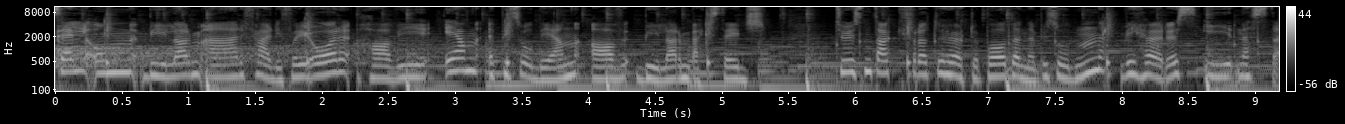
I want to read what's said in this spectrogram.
Selv om Bylarm er ferdig for i år, har vi én episode igjen av Bylarm Backstage. Tusen takk for at du hørte på denne episoden. Vi høres i neste.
